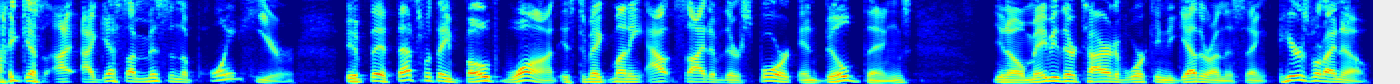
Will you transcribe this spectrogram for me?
I guess I, I guess I'm missing the point here. If, if that's what they both want is to make money outside of their sport and build things you know, maybe they're tired of working together on this thing. Here's what I know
